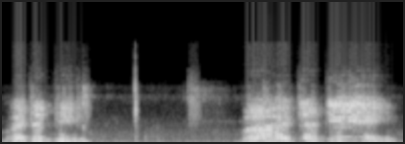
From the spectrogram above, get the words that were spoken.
Metaki. Metaki. Daddy.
